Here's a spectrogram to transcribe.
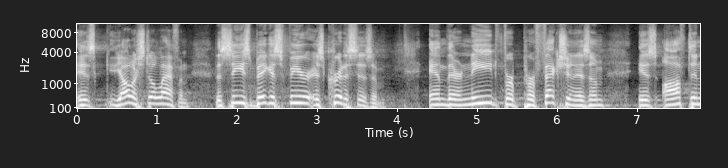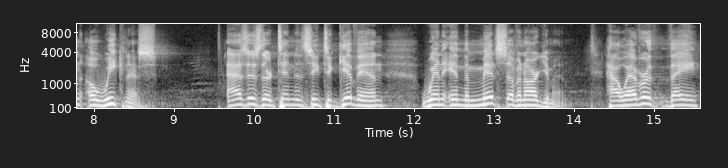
is, y'all are still laughing. The C's biggest fear is criticism, and their need for perfectionism is often a weakness, as is their tendency to give in when in the midst of an argument. However, they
